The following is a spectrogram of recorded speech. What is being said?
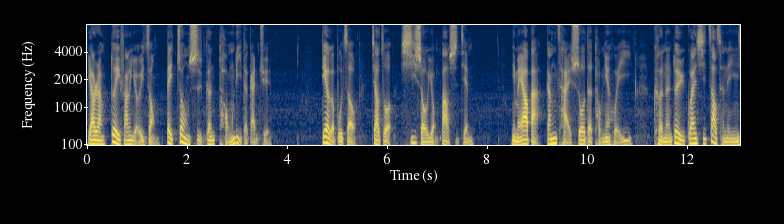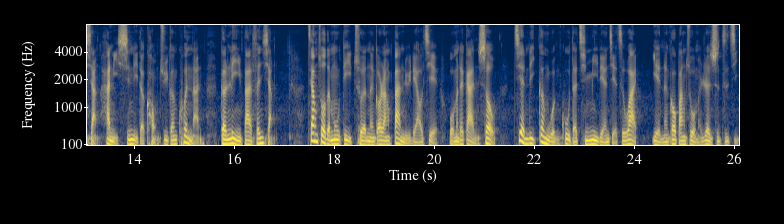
要让对方有一种被重视跟同理的感觉。第二个步骤叫做携手拥抱时间。你们要把刚才说的童年回忆，可能对于关系造成的影响和你心里的恐惧跟困难，跟另一半分享。这样做的目的，除了能够让伴侣了解我们的感受，建立更稳固的亲密连结之外，也能够帮助我们认识自己、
